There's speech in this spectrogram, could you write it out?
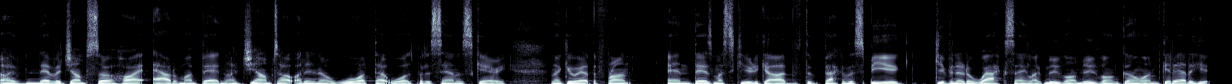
I've never jumped so high out of my bed. And I jumped up. I didn't know what that was, but it sounded scary. And I go out the front, and there's my security guard with the back of the spear giving it a whack, saying, like, move on, move on, go on, get out of here.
